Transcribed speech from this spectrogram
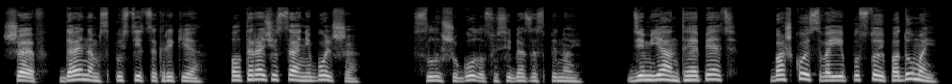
«Шеф, дай нам спуститься к реке. Полтора часа, не больше». Слышу голос у себя за спиной. «Демьян, ты опять?» Башкой своей пустой подумай.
